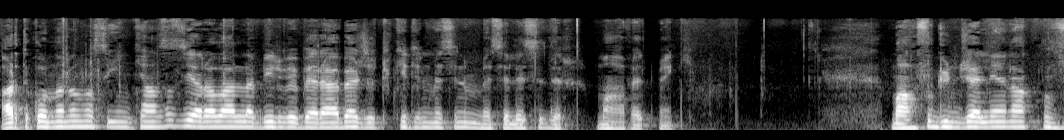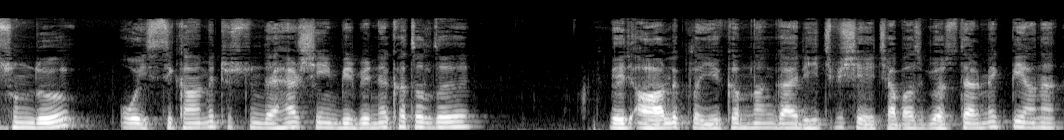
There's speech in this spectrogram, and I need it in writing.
artık onların nasıl imkansız yaralarla bir ve beraberce tüketilmesinin meselesidir mahvetmek. Mahfı güncelleyen aklın sunduğu o istikamet üstünde her şeyin birbirine katıldığı ve ağırlıkla yıkımdan gayri hiçbir şeye çabası göstermek bir yana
